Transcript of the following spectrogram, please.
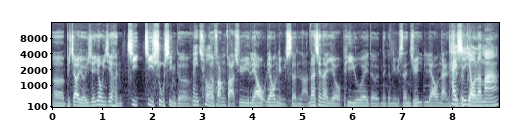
呃比较有一些用一些很技技术性的没错的方法去撩撩女生啦。那现在也有 PUA 的那个女生去撩男生，开始有了吗？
